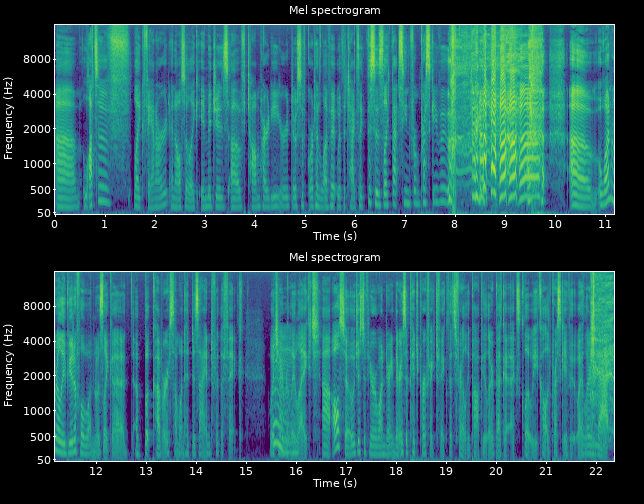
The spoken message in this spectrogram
Um, lots of like fan art and also like images of Tom Hardy or Joseph Gordon-Levitt with the tags like "This is like that scene from Presque Vu." um, one really beautiful one was like a, a book cover someone had designed for the fic, which I really Hmm. liked. Uh, also, just if you were wondering, there is a Pitch Perfect fic that's fairly popular, Beca X Chloe, called Presque Vu. I learned that.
